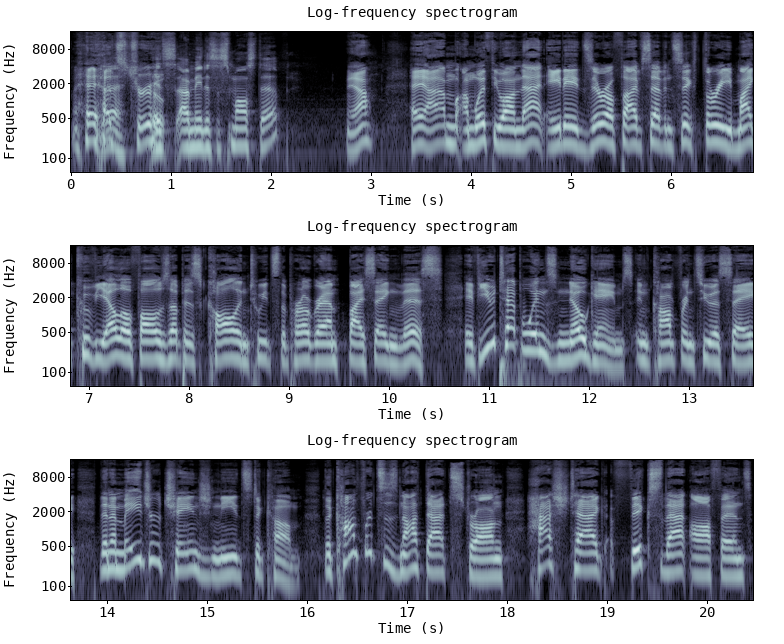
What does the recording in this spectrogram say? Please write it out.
hey, that's yeah. true. It's, I mean, it's a small step. Yeah, Hey, I'm, I'm with you on that. 880-5763. Mike Cuviello follows up his call and tweets the program by saying this. If UTEP wins no games in Conference USA, then a major change needs to come. The conference is not that strong. Hashtag fix that offense.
